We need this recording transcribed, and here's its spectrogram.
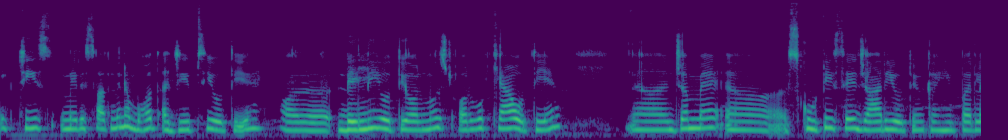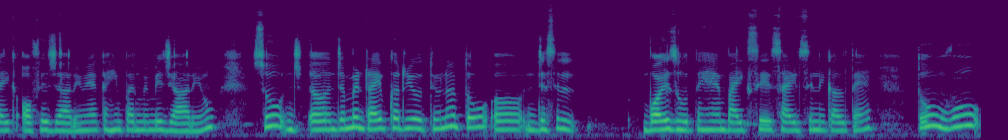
एक चीज़ मेरे साथ में ना बहुत अजीब सी होती है और डेली होती है ऑलमोस्ट और वो क्या होती है जब मैं स्कूटी से जा रही होती हूँ कहीं पर, लाइक ऑफ़िस जा रही हूँ या कहीं पर मैं भी जा रही हूँ, सो जब मैं ड्राइव कर रही होती हूँ ना तो जैसे बॉयज़ होते हैं, बाइक से साइड से निकलते हैं तो वो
